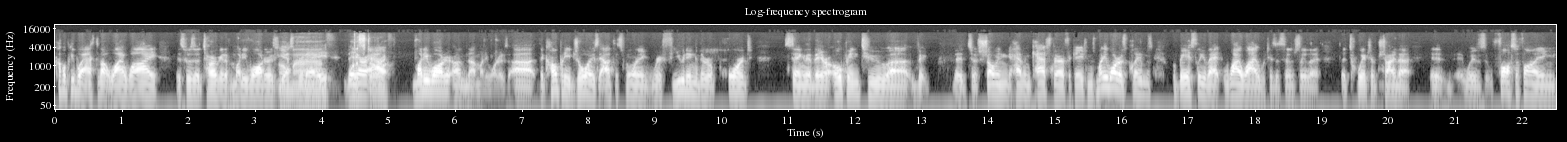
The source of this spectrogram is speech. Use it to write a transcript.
A couple people asked about why why this was a target of Muddy Waters Oh, yesterday. man. They What a are story. out. Muddy Water, um, not Muddy Waters. Uh, the company JOYY is out this morning refuting the report, saying that they are open to uh, vi- to showing having cash verifications. Muddy Waters claims were basically that YY, which is essentially the the Twitch of China, it, it was falsifying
